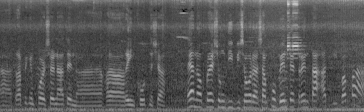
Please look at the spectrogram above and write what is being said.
Ah, traffic enforcer natin, ah, naka-raincoat na siya. Ayan, oh, presyong Divisora, 10, 20, 30 at iba pa.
